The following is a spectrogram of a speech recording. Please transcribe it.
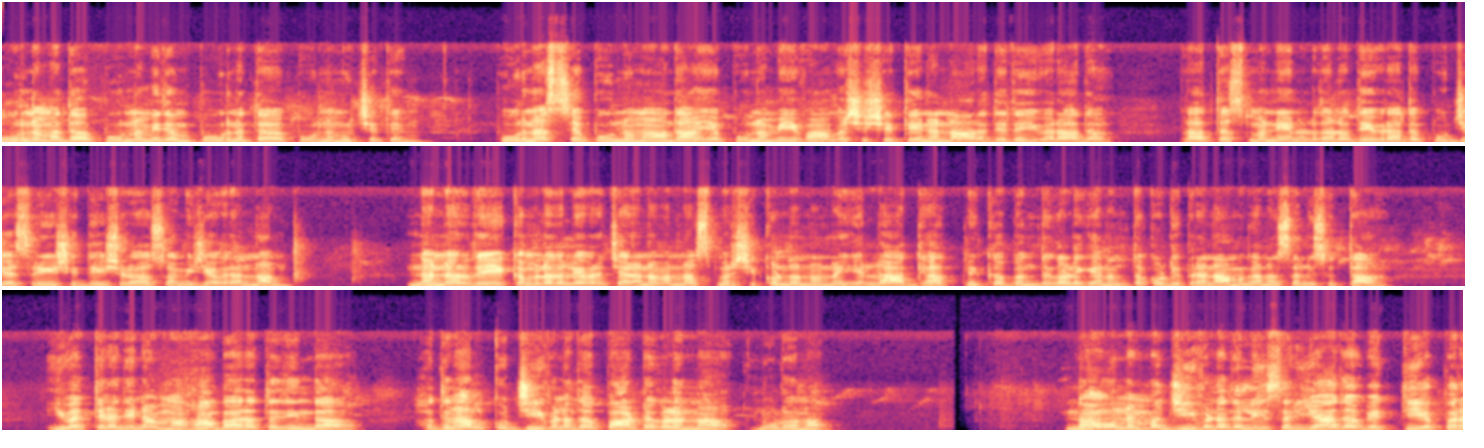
ಪೂರ್ಣಮದ ಪೂರ್ಣಮಿದಂ ಪೂರ್ಣತಃ ಪೂರ್ಣಮುಚ್ಯತೆ ಪೂರ್ಣಸ್ಯ ಪೂರ್ಣಮಾದಾಯ ಪೂರ್ಣಮೇವಾವಶಿಷ್ಯತೆ ನನ್ನ ಆರಾಧ್ಯ ದೈವರಾದ ಪ್ರಾತಸ್ಮನ್ಯ ನಡೆದಾಡೋ ದೇವರಾದ ಪೂಜ್ಯ ಶ್ರೀ ಸಿದ್ದೇಶ್ವರ ಸ್ವಾಮೀಜಿ ಅವರನ್ನು ನನ್ನ ಹೃದಯ ಕಮಲದಲ್ಲಿ ಅವರ ಚರಣವನ್ನು ಸ್ಮರಿಸಿಕೊಂಡು ನನ್ನ ಎಲ್ಲ ಆಧ್ಯಾತ್ಮಿಕ ಬಂಧುಗಳಿಗೆ ಅನಂತ ಕೋಟಿ ಪ್ರಣಾಮಗಳನ್ನು ಸಲ್ಲಿಸುತ್ತಾ, ಇವತ್ತಿನ ದಿನ ಮಹಾಭಾರತದಿಂದ ಹದಿನಾಲ್ಕು ಜೀವನದ ಪಾಠಗಳನ್ನು ನೋಡೋಣ. ನಾವು ನಮ್ಮ ಜೀವನದಲ್ಲಿ ಸರಿಯಾದ ವ್ಯಕ್ತಿಯ ಪರ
